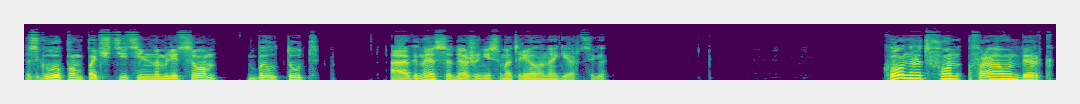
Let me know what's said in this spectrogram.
с глупым почтительным лицом был тут, а Агнеса даже не смотрела на герцога. Конрад фон Фраунберг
